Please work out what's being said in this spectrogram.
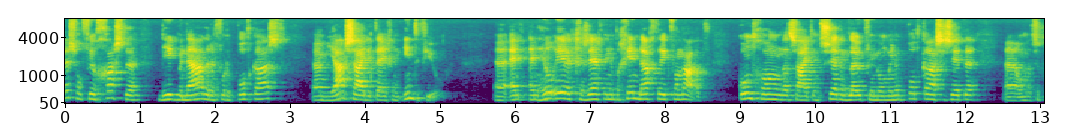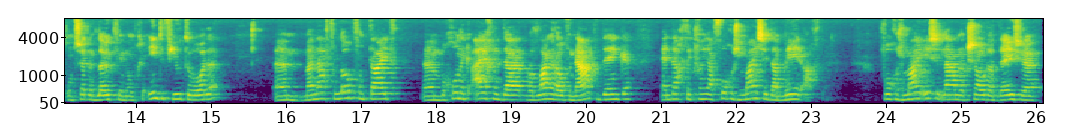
best wel veel gasten die ik benaderde voor de podcast um, ja zeiden tegen een interview. Uh, en, en, heel eerlijk gezegd, in het begin dacht ik van nou, dat komt gewoon omdat zij het ontzettend leuk vinden om in een podcast te zitten. Uh, omdat ze het ontzettend leuk vinden om geïnterviewd te worden. maar na verloop van tijd begon ik eigenlijk daar wat langer over na te denken. En dacht ik van ja, volgens mij zit daar meer achter. Volgens mij is het namelijk zo dat deze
